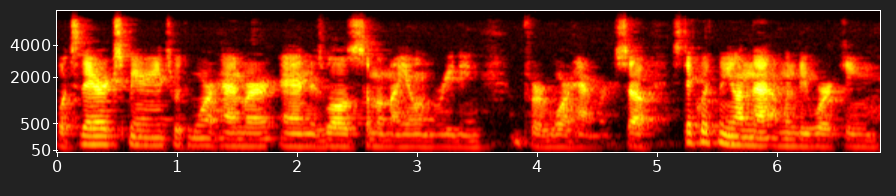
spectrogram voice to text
what's their experience with Warhammer, and as well as some of my own reading for Warhammer. So stick with me on that. I'm going to be working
